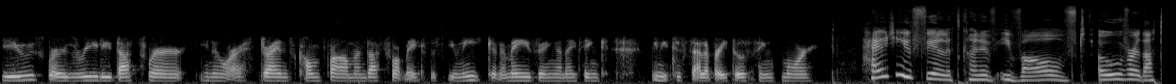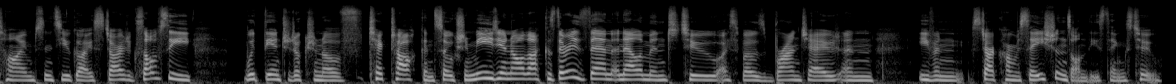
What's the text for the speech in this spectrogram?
views. Whereas really, that's where you know our strengths come from, and that's what makes us unique and amazing. And I think we need to celebrate those things more. How do you feel it's kind of evolved over that time since you guys started? Because obviously, with the introduction of TikTok and social media and all that, because there is then an element to, I suppose, branch out and even start conversations on these things too.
